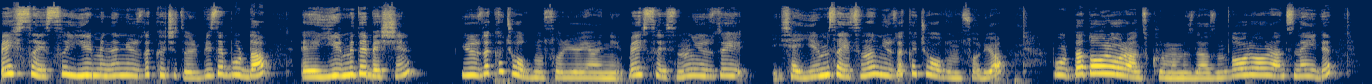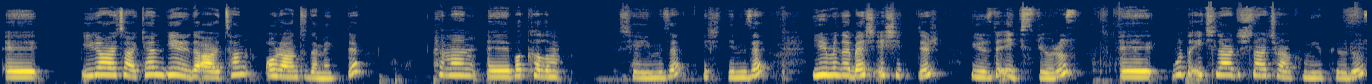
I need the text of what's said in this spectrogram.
5 sayısı 20'nin yüzde kaçıdır? Bize burada e, 20'de 5'in yüzde kaç olduğunu soruyor yani. 5 sayısının yüzde şey 20 sayısının yüzde kaç olduğunu soruyor. Burada doğru orantı kurmamız lazım. Doğru orantı neydi? E, biri artarken diğeri de artan orantı demekti. Hemen e, bakalım şeyimize, eşitliğimize. 20'de 5 eşittir. Yüzde x diyoruz. Ee, burada içler dışlar çarpımı yapıyoruz.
